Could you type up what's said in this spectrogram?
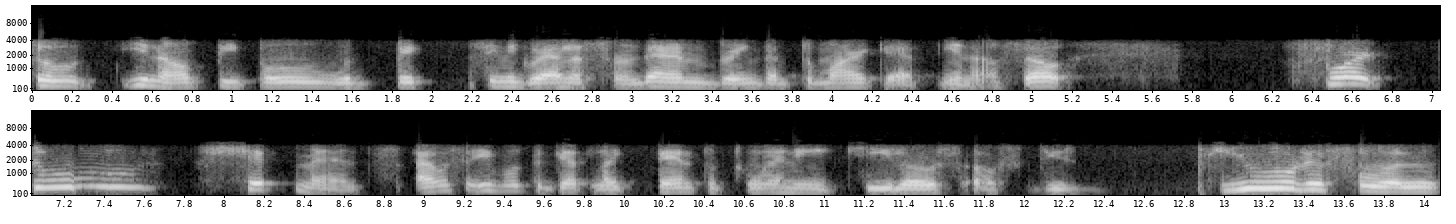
So you know, people would pick siniguelas from them, bring them to market. You know, so for two shipments, I was able to get like ten to twenty kilos of these beautiful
